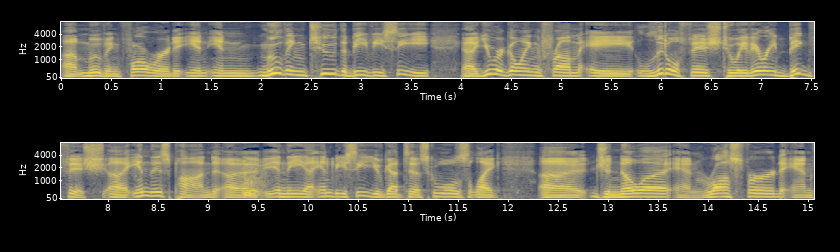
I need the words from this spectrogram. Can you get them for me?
uh, moving forward. In in moving to the BVC, uh, you are going from a little fish to a very big fish uh, in this pond. Uh, in the NBC, you've got schools like Genoa and Rossford and.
